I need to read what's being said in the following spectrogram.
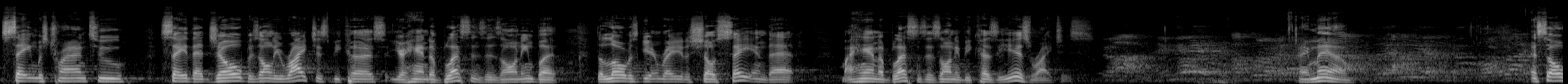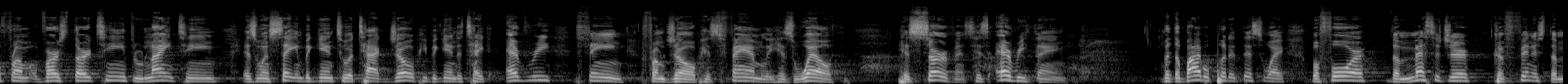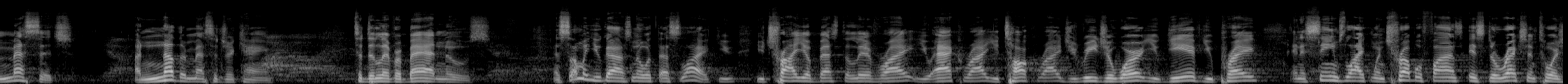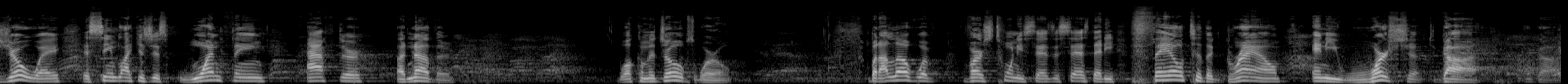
Satan was trying to say that Job is only righteous because your hand of blessings is on him, but the Lord was getting ready to show Satan that my hand of blessings is on him because he is righteous. Amen. And so from verse 13 through 19 is when Satan began to attack Job. He began to take everything from Job his family, his wealth, his servants, his everything. But the Bible put it this way before the messenger could finish the message, another messenger came to deliver bad news. And some of you guys know what that's like. You, you try your best to live right, you act right, you talk right, you read your word, you give, you pray. And it seems like when trouble finds its direction towards your way, it seems like it's just one thing after another. Welcome to Job's world. But I love what verse 20 says. It says that he fell to the ground and he worshiped God. Oh God.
